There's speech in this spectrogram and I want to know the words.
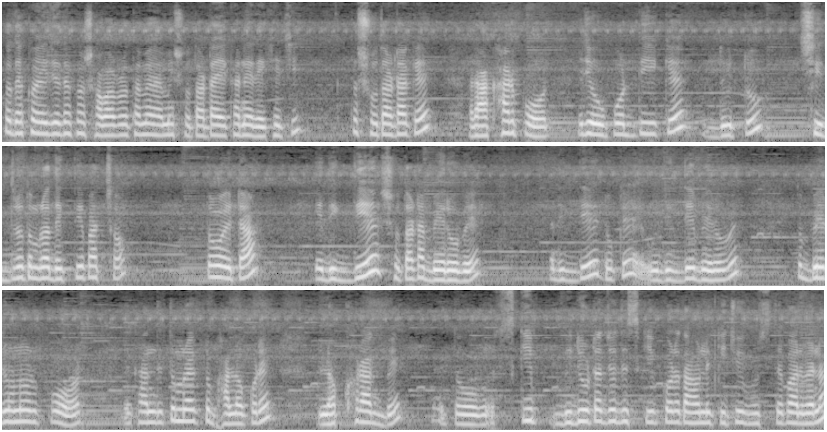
তো দেখো, এই যে দেখো, সবার প্রথমে আমি সুতাটা এখানে রেখেছি। তো সুতাটাকে রাখার পর এই যে উপর দিকে দুটো ছিদ্র তোমরা দেখতে পাচ্ছ, তো এটা এদিক দিয়ে সুতাটা বেরোবে। এদিক দিয়ে ঢুকে ওই দিক দিয়ে বেরোবে। তো বেরোনোর পর এখান দিয়ে তোমরা একটু ভালো করে লক্ষ্য রাখবে। তো স্কিপ ভিডিওটা যদি স্কিপ করো তাহলে কিছুই বুঝতে পারবে না।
